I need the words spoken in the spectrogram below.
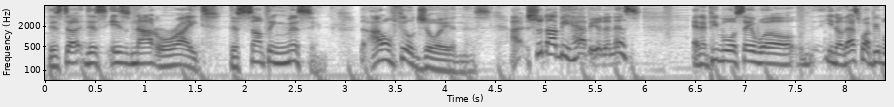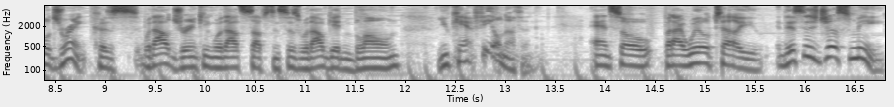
This this is not right. There's something missing. I don't feel joy in this. I should not be happier than this. And then people will say, well, you know, that's why people drink because without drinking, without substances, without getting blown, you can't feel nothing. And so, but I will tell you, this is just me.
